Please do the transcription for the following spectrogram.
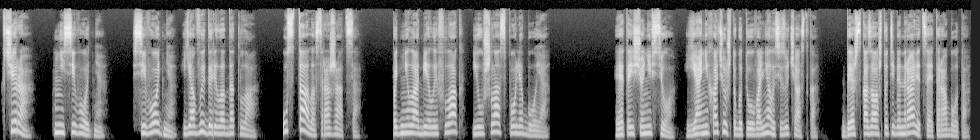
Вчера, не сегодня. Сегодня я выгорела дотла, устала сражаться, подняла белый флаг и ушла с поля боя. «Это еще не все. Я не хочу, чтобы ты увольнялась из участка. Дэш сказал, что тебе нравится эта работа.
